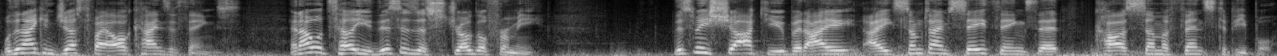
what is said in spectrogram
Well, then I can justify all kinds of things. And I will tell you, this is a struggle for me. This may shock you, but I, I sometimes say things that cause some offense to people.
